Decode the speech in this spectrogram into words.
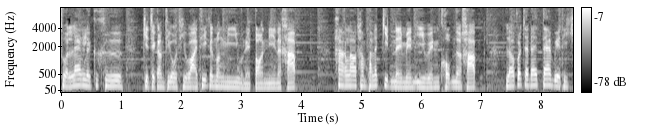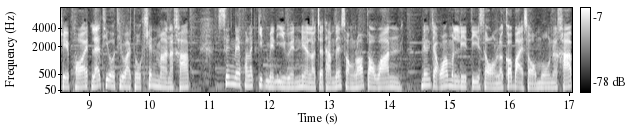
ส่วนแรกเลยก็คือ กิจกรรม TOTY ที่กำลังมีอยู่ในตอนนี้นะครับ หากเราทำภารกิจในเมนอีเวนต์ครบนะครับเราก็จะได้แต้ม ATK Point และ TOTY Token มานะครับ ซึ่งในภารกิจเมนอีเวนต์เนี่ย เราจะทำได้ 2 รอบต่อวัน เนื่องจากว่ามันรีตี 2 แล้วก็บ่าย 2 โมงนะครับ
